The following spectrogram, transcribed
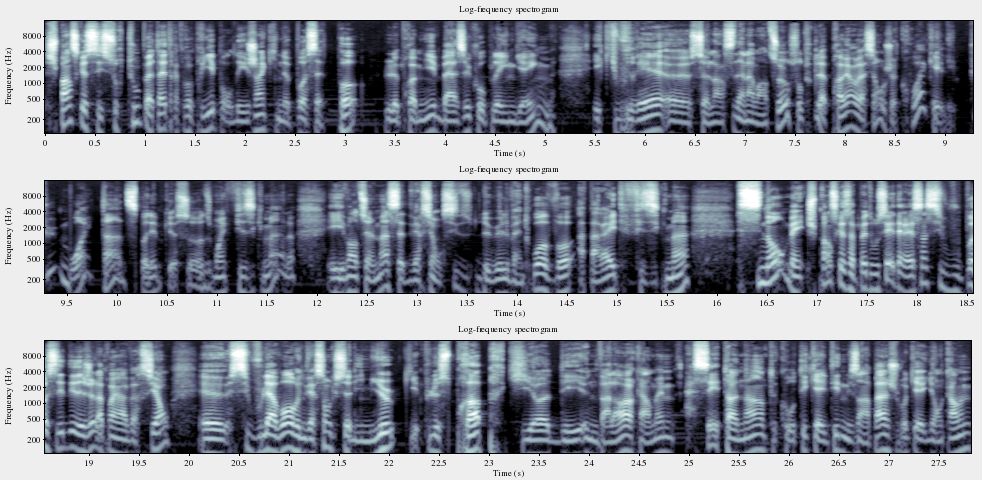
je pense que c'est surtout peut-être approprié pour des gens qui ne possèdent pas le premier Basic Role Playing Game et qui voudrait euh, se lancer dans l'aventure. Surtout que la première version, je crois qu'elle est plus moins tant disponible que ça, du moins physiquement. Et éventuellement, cette version-ci de 2023 va apparaître physiquement. Sinon, ben, je pense que ça peut être aussi intéressant si vous possédez déjà la première version. Euh, si vous voulez avoir une version qui se lit mieux, qui est plus propre, qui a des, une valeur quand même assez étonnante côté qualité de mise en page, je vois qu'ils ont quand même.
